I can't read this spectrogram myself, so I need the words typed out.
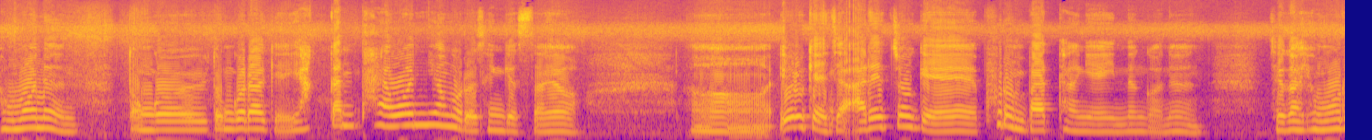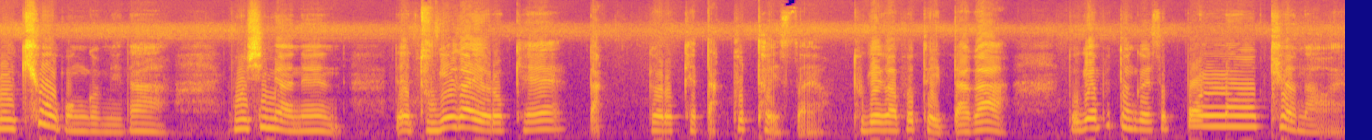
효모는 동글동글하게 약간 타원형으로 생겼어요. 어, 이렇게 이제 아래쪽에 푸른 바탕에 있는 거는 제가 효모를 키워본 겁니다. 보시면은 두 개가 이렇게 딱, 이렇게 딱 붙어 있어요. 두 개가 붙어 있다가 두 개 붙은 거에서 볼록 튀어나와요.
